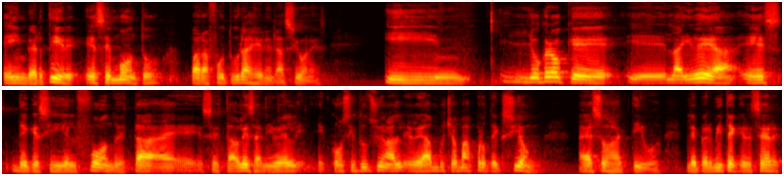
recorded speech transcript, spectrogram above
e invertir ese monto para futuras generaciones. Y yo creo que eh, la idea es de que si el fondo está, eh, se establece a nivel eh, constitucional, le da mucha más protección a esos activos, le permite crecer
